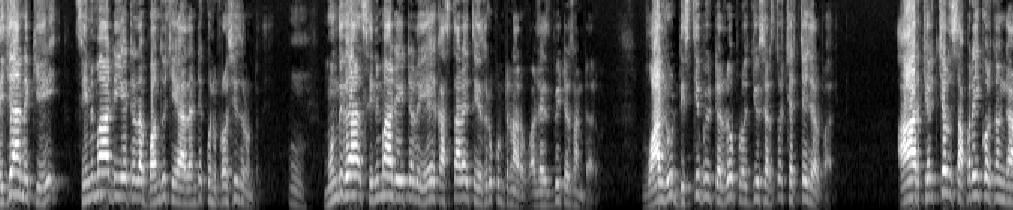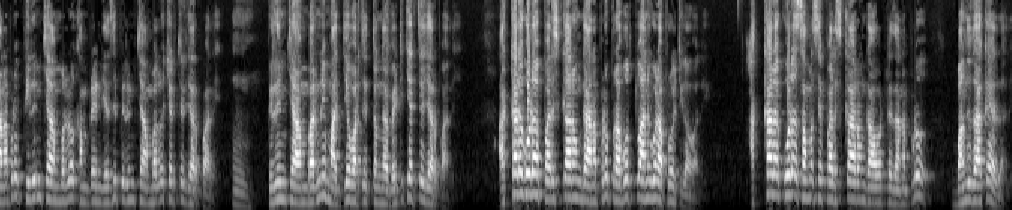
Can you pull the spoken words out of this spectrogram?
నిజానికి సినిమా థియేటర్ల బంద్ చేయాలంటే కొన్ని ప్రొసీజర్ ఉంటుంది. ముందుగా సినిమా థియేటర్లు ఏ కష్టాలైతే ఎదుర్కొంటున్నారో వాళ్ళు ఎగ్జిబిటర్స్ అంటారు. వాళ్ళు డిస్ట్రిబ్యూటర్లు ప్రొడ్యూసర్స్తో చర్చ జరపాలి. ఆ చర్చలు సఫరీకృతం కానప్పుడు ఫిలిం ఛాంబర్లో కంప్లైంట్ చేసి ఫిలిం ఛాంబర్లో చర్చలు జరపాలి. ఫిలిం ఛాంబర్ని మధ్యవర్తిత్వంగా పెట్టి చర్చ జరపాలి. అక్కడ కూడా పరిష్కారం కానప్పుడు ప్రభుత్వాన్ని కూడా అప్రోచ్ కావాలి. అక్కడ కూడా సమస్య పరిష్కారం కావట్లేదు అన్నప్పుడు బంద్ దాకా వెళ్ళాలి.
